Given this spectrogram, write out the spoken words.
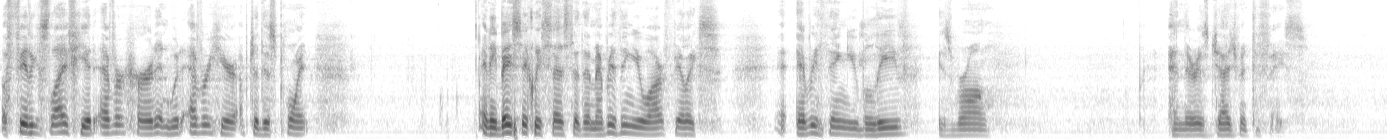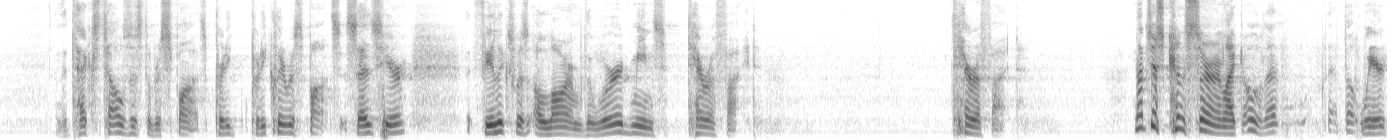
of Felix's life he had ever heard and would ever hear up to this point. And he basically says to them, Everything you are, Felix, everything you believe is wrong. And there is judgment to face. And the text tells us the response, pretty, pretty clear response. It says here that Felix was alarmed. The word means terrified. Terrified. Not just concerned, like, oh, that, that felt weird.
